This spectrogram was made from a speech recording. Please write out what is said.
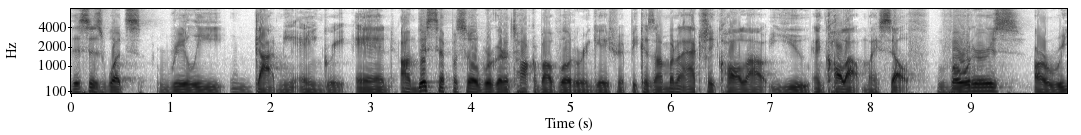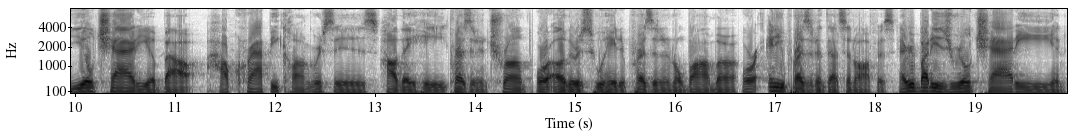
This is what's really got me angry. And on this episode, we're going to talk about voter engagement because I'm going to actually call out you and call out myself. Voters are real chatty about how crappy Congress is, how they hate President Trump or others who hated President Obama or any president that's in office. Everybody is real chatty and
